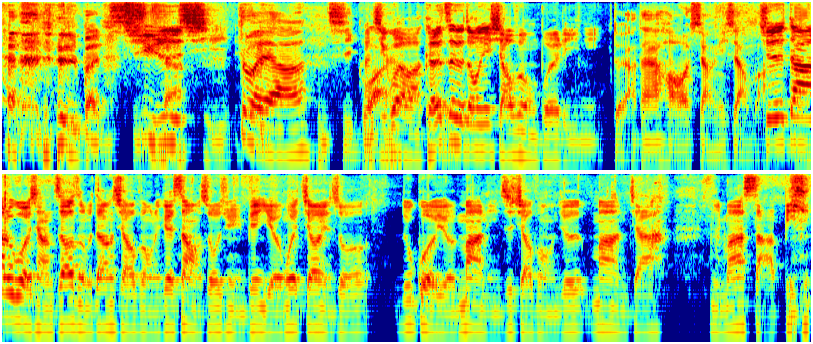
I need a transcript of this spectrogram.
日本旗，旭日旗。对啊，很奇怪，很奇怪吧？可是这个东西小粉红不会理你。对啊，大家好好想一想吧。其实大家如果想知道怎么当小粉红，你可以上网搜寻影片，有人会教你说，如果有人骂你是小粉红，就是骂人家你妈傻逼，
